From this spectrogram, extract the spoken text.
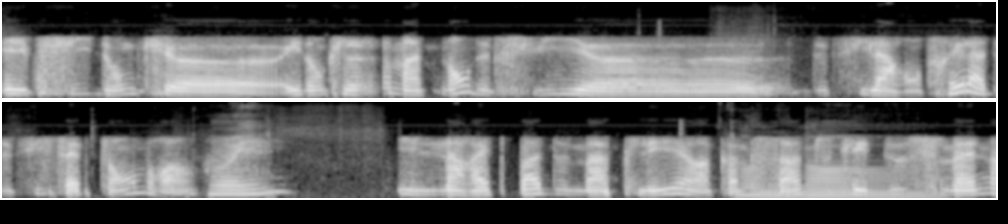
Et puis donc euh, et donc là maintenant depuis euh, depuis la rentrée là depuis septembre, Oui. il n'arrête pas de m'appeler hein, comme Oh ça toutes les deux semaines.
